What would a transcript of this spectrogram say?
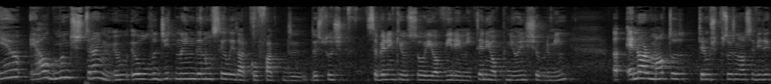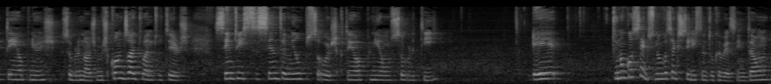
é, é algo muito estranho. Eu, eu legit ainda não sei lidar com o facto de, das pessoas saberem quem eu sou e ouvirem-me e terem opiniões sobre mim. É normal todo, termos pessoas na nossa vida que têm opiniões sobre nós, mas com 18 anos tu teres 160 mil pessoas que têm opinião sobre ti, é. Tu não consegues, não consegues ter isso na tua cabeça. Então,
